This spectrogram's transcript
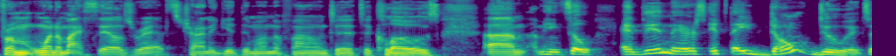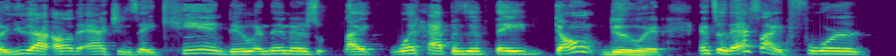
from one of my sales reps trying to get them on the phone to, to close. Um, I mean, so, and then there's if they don't do it. So you got all the actions they can do. And then there's like, what happens if they don't do it? And so that's like four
